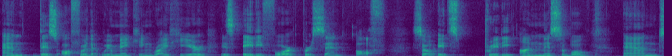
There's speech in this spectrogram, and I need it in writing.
and this offer that we're making right here is 84% off. So it's pretty unmissable. And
